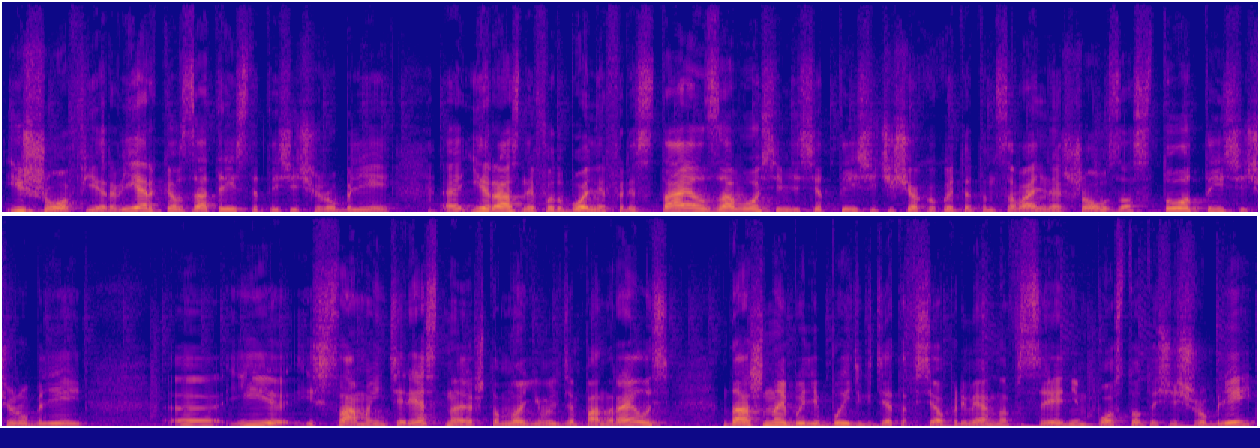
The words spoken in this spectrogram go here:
и шоу фейерверков за 300 тысяч рублей, э, и разный футбольный фристайл за 80 тысяч, еще какое-то танцевальное шоу за 100 тысяч рублей. Э, и, и самое интересное, что многим людям понравилось, должны были быть где-то все примерно в среднем по 100 тысяч рублей,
